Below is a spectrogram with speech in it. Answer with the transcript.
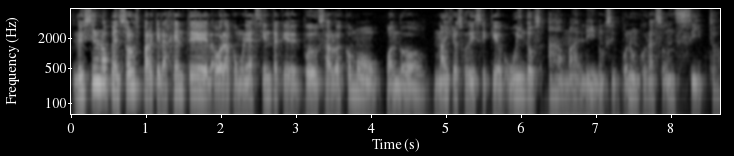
Lo hicieron open source para que la gente o la comunidad sienta que puede usarlo. Es como cuando Microsoft dice que Windows ama Linux y pone un corazoncito.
